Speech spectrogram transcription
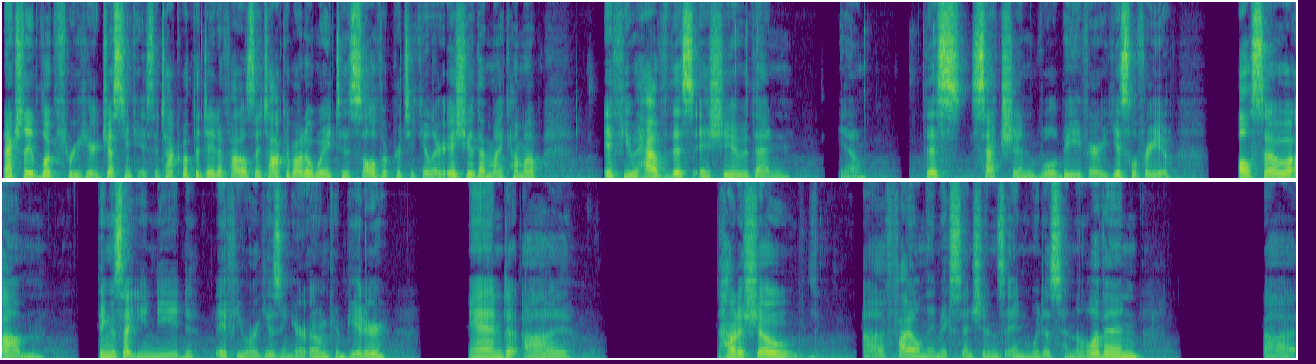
Actually look through here just in case. They talk about the data files. They talk about a way to solve a particular issue that might come up. If you have this issue, then, you know, this section will be very useful for you. Also, um, things that you need if you are using your own computer and uh, how to show uh, file name extensions in Windows 10 and 11, uh,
